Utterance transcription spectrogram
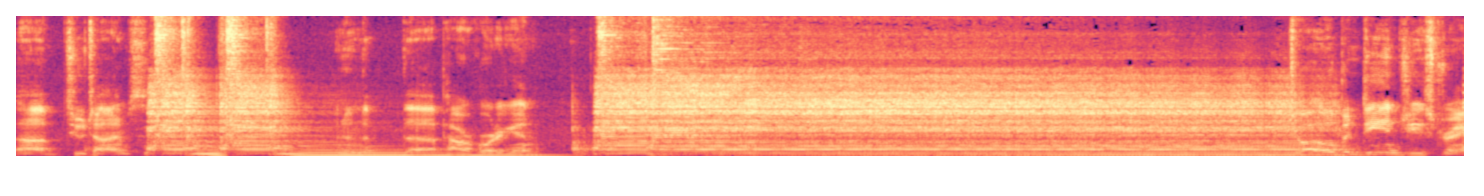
um, two times, and then the, the power chord again. To an open D and G string.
